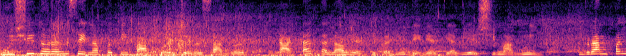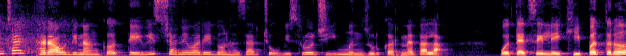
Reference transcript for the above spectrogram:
मुळशी धरण सेनापती बापट जलसागर टाटा तलाव या ठिकाणी देण्यात यावी अशी मागणी ग्रामपंचायत ठराव दिनांक तेवीस जानेवारी दोन हजार चोवीस रोजी मंजूर करण्यात आला. व त्याचे लेखी पत्र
